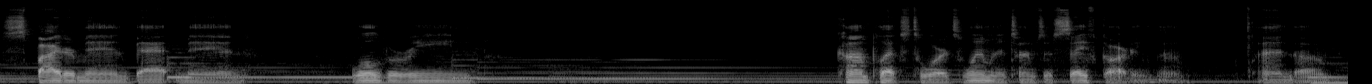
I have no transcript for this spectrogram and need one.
Spider Man, Batman, Wolverine complex towards women in terms of safeguarding them. And, um,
